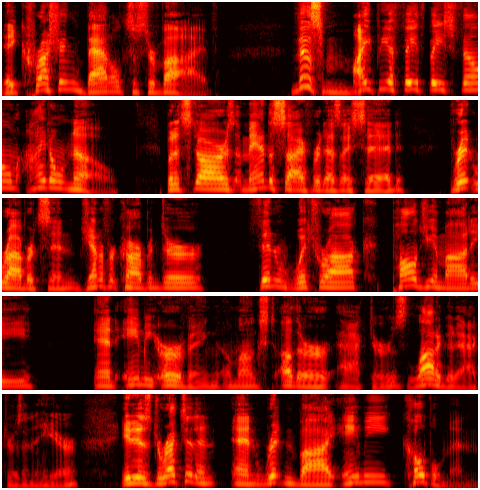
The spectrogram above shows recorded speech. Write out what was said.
A Crushing Battle to Survive. This might be a faith based film, I don't know. But it stars Amanda Seyfried, as I said, Britt Robertson, Jennifer Carpenter, Finn Wittrock, Paul Giamatti, and Amy Irving, amongst other actors. A lot of good actors in here. It is directed and, and written by Amy Koppelman.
